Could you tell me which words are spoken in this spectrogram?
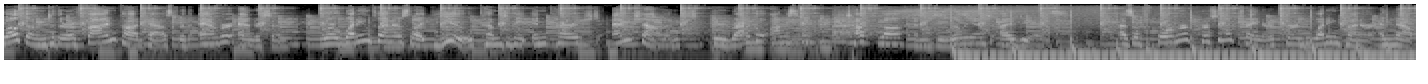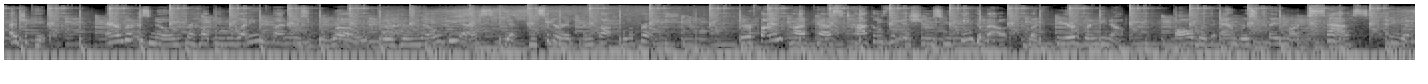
Welcome to the Refined Podcast with Amber Anderson, where wedding planners like you come to be encouraged and challenged through radical honesty, tough love, and brilliant ideas. As a former personal trainer turned wedding planner and now educator, Amber is known for helping wedding planners grow through her no BS yet considerate and thoughtful approach. The Refined Podcast tackles the issues you think about but fear bringing up, all with Amber's trademark sass and wit.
